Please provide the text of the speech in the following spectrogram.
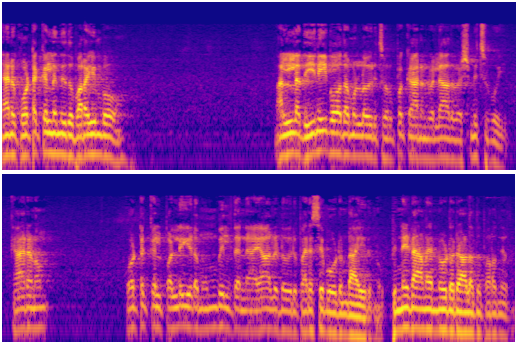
ഞാൻ കോട്ടക്കൽ നിന്ന് ഇത് പറയുമ്പോ നല്ല ദീനീബോധമുള്ള ഒരു ചെറുപ്പക്കാരൻ വല്ലാതെ വിഷമിച്ചു പോയി. കാരണം കോട്ടക്കൽ പള്ളിയുടെ മുമ്പിൽ തന്നെ അയാളുടെ ഒരു പരസ്യ ബോർഡ് ഉണ്ടായിരുന്നു. പിന്നീടാണ് എന്നോട് ഒരാൾ അത് പറഞ്ഞത്.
